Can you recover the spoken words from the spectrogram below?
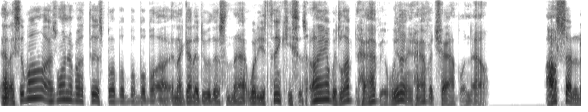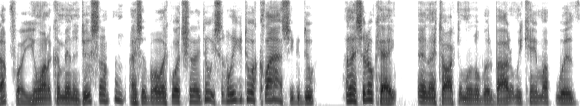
And I said, Well, I was wondering about this, blah, blah, blah, blah, blah. And I got to do this and that. What do you think? He says, Oh, yeah, we'd love to have you. We don't even have a chaplain now. I'll set it up for you. You want to come in and do something? I said, Well, like, what should I do? He said, Well, you could do a class. You could do. And I said, Okay. And I talked to him a little bit about it. We came up with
